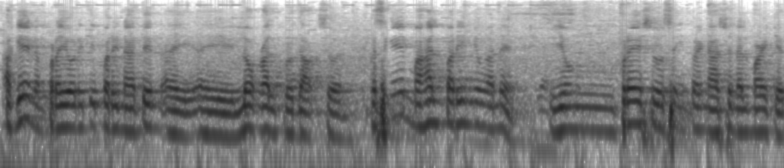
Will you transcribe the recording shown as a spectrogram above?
Again, ang priority pa rin natin ay, ay local production. Kasi ngayon, mahal pa rin yung, ano, eh, yung presyo sa international market.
